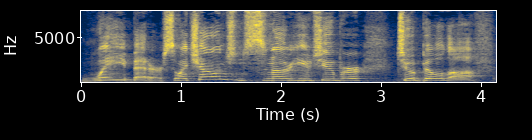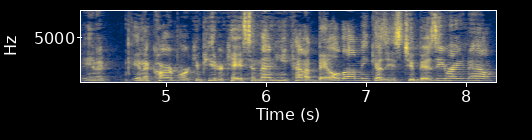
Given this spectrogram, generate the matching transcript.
way better. So I challenged another YouTuber to a build off in a in a cardboard computer case, and then he kind of bailed on me because he's too busy right now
